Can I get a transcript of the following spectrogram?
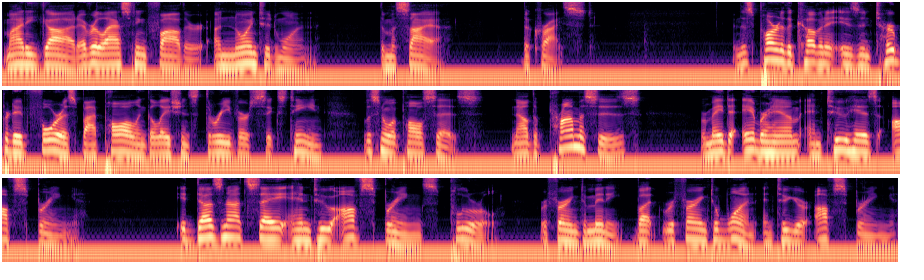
Mighty God, everlasting Father, anointed one, the Messiah, the Christ. And this part of the covenant is interpreted for us by Paul in Galatians 3, verse 16. Listen to what Paul says. Now the promises were made to Abraham and to his offspring. It does not say, and to offsprings, plural, referring to many, but referring to one, and to your offspring,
